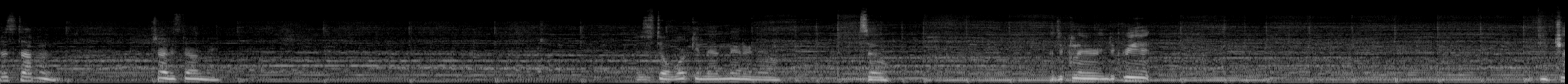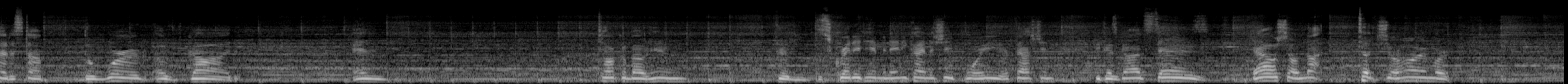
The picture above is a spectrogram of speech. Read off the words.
to stop him. Try to stop me. I just don't work in that manner now. So, I declare and decree it. If you try to stop the Word of God and talk about Him, to discredit Him in any kind of shape, way, or fashion, because God says, Thou shalt not touch or harm or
